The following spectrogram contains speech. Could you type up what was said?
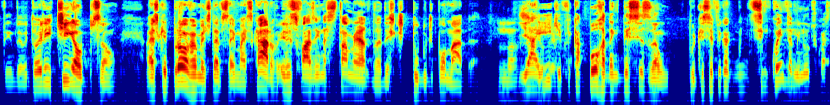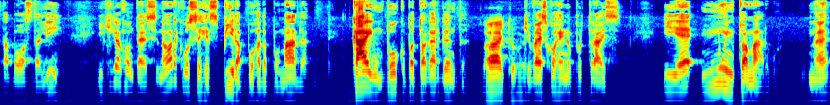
Entendeu? Então ele tinha a opção. Mas que provavelmente deve sair mais caro, eles fazem nesta merda deste tubo de pomada. Nossa, E aí horror. que fica a porra da indecisão. Porque você fica 50 minutos com esta bosta ali. E o que, que acontece? Na hora que você respira a porra da pomada, cai um pouco pra tua garganta, Ai, que horror. que vai escorrendo por trás. E é muito amargo, né?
